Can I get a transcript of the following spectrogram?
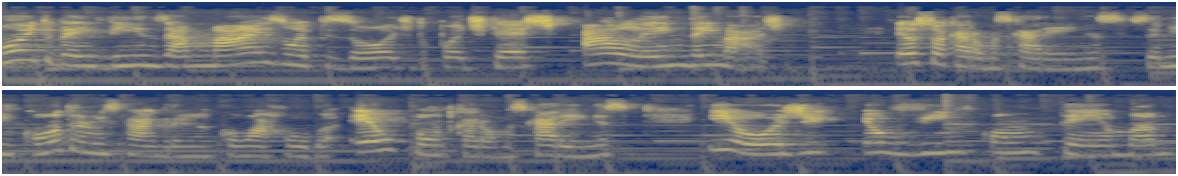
Muito bem-vindos a mais um episódio do podcast Além da Imagem. Eu sou a Carol Mascarenhas, você me encontra no Instagram com eu.carolmascarenhas e hoje eu vim com um tema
